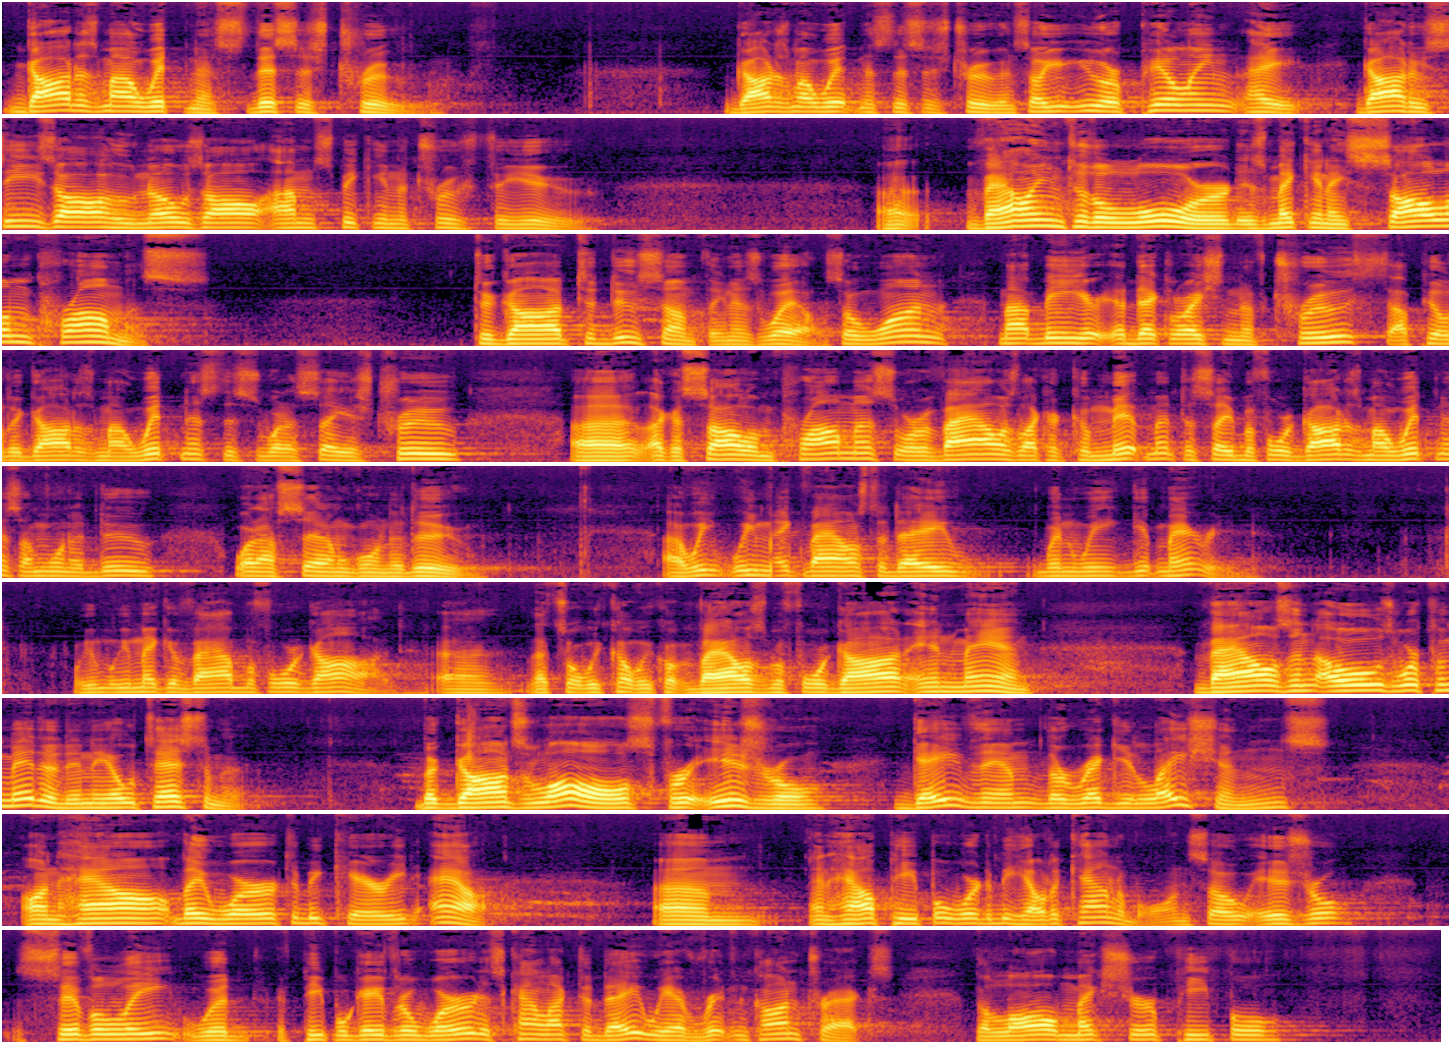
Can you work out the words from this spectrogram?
God is my witness, this is true. God is my witness, this is true. And so you, you are appealing, hey, God who sees all, who knows all, I'm speaking the truth to you. Uh, vowing to the Lord is making a solemn promise to God to do something as well. So, one might be a declaration of truth. I appeal to God as my witness. This is what I say is true. Uh, like a solemn promise or a vow is like a commitment to say, before God is my witness, I'm going to do what I've said I'm going to do. Uh, we, we make vows today when we get married. We, we make a vow before God. Uh, that's what we call, we call vows before God and man. Vows and oaths were permitted in the Old Testament. But God's laws for Israel gave them the regulations on how they were to be carried out um, and how people were to be held accountable. And so Israel civilly would, if people gave their word, it's kind of like today we have written contracts. The law makes sure people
